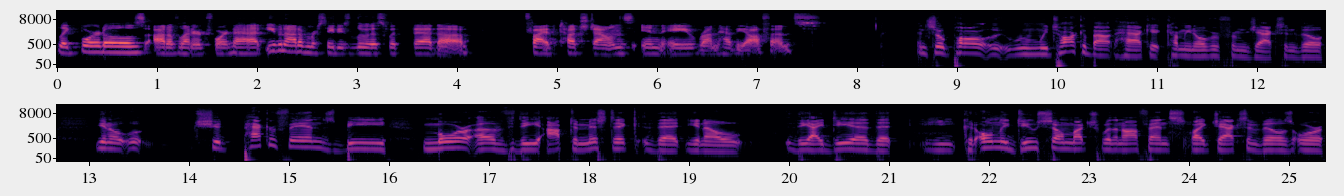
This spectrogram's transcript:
Blake Bortles, out of Leonard Fournette, even out of Marcedes Lewis with that uh, five touchdowns in a run heavy offense. And so, Paul, uh, when we talk about Hackett coming over from Jacksonville, you know, should Packer fans be more of the optimistic that, you know, the idea that he could only do so much with an offense like Jacksonville's, or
